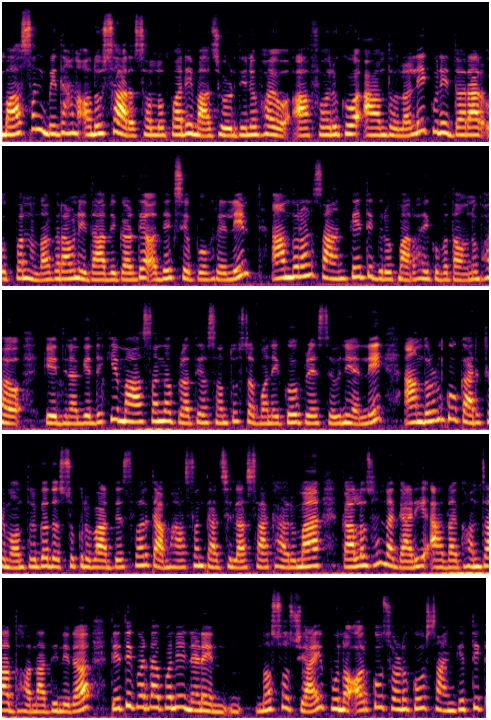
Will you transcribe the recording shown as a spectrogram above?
महासंघ विधान अनुसार चल्नुपर्नेमा जोड़ दिनुभयो। आफूहरूको आन्दोलनले कुनै दरार उत्पन्न नगराउने दावी गर्दै अध्यक्ष पोखरेलले आन्दोलन सांकेतिक रूपमा रहेको बताउनुभयो। केही दिन अघिदेखि महासंघ प्रति असन्तुष्ट बनेको प्रेस युनियनले आन्दोलनको कार्यक्रम अन्तर्गत शुक्रबार देशभरका महासंघका जिल्ला शाखाहरूमा कालो झण्डा गाडी आधा घण्टा धरना दिने र त्यति गर्दा पनि निर्णय नसोच्याई पुनः अर्को चरणको सांकेतिक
